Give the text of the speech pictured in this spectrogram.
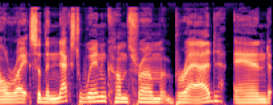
All right, so the next win comes from Brad, and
